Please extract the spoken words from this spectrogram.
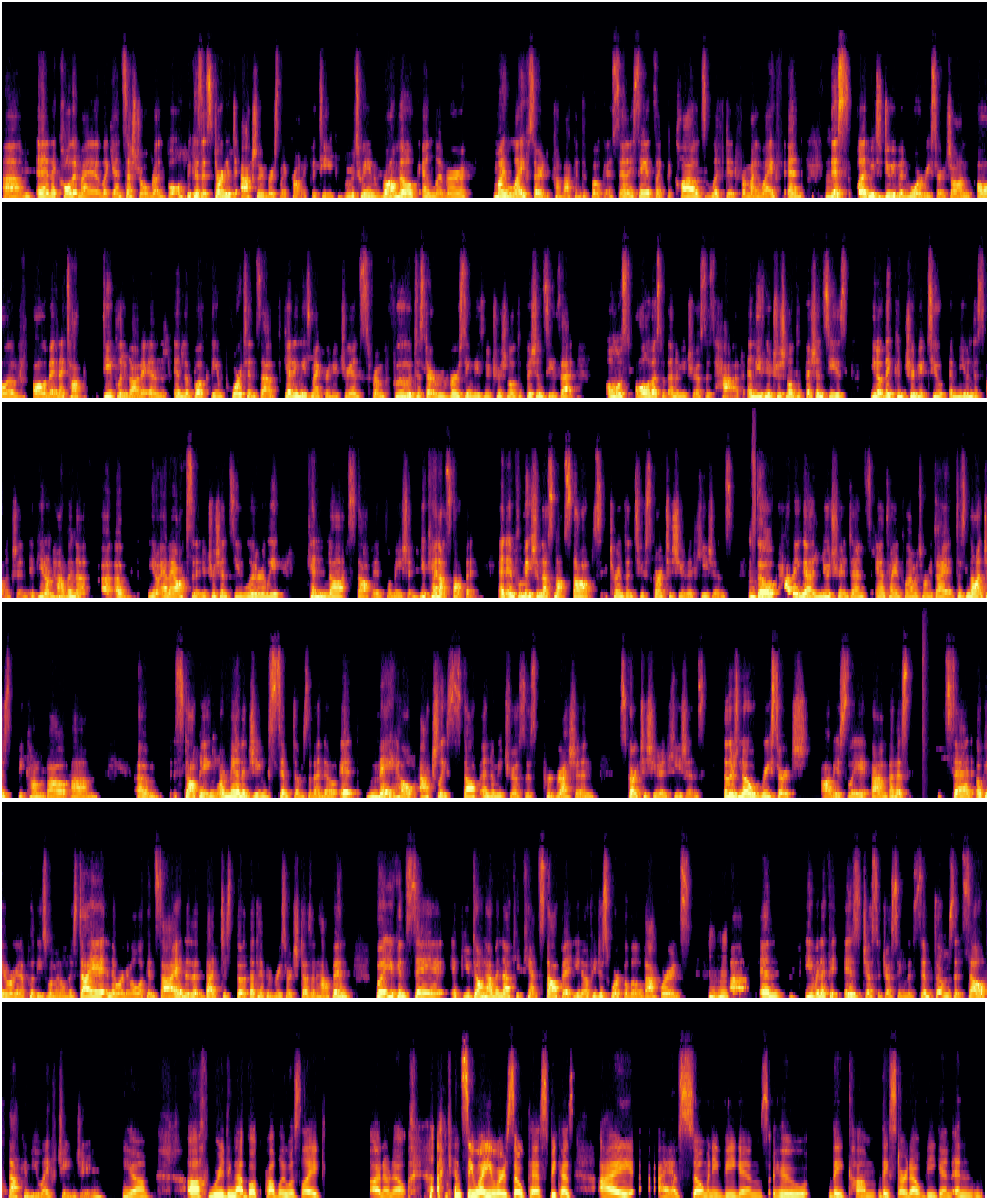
Um, and I called it my like ancestral Red Bull because it started to actually reverse my chronic fatigue between raw milk and liver. My life started to come back into focus. And I say it's like the clouds lifted from my life. And mm-hmm. this led me to do even more research on all of all of it. And I talk deeply about it in, in the book the importance of getting these micronutrients from food to start reversing these nutritional deficiencies that almost all of us with endometriosis have. And these nutritional deficiencies, you know, they contribute to immune dysfunction. If you don't have mm-hmm. enough uh, of, you know, antioxidant nutrition, so you literally cannot stop inflammation. You cannot stop it. And inflammation that's not stopped turns into scar tissue and adhesions. Mm-hmm. So having a nutrient dense anti-inflammatory diet does not just become about um, um, stopping or managing symptoms of endo. It may help actually stop endometriosis progression, scar tissue and adhesions. Now, there's no research, obviously, um, that has said, okay, we're going to put these women on this diet and then we're going to look inside. That, that just that type of research doesn't happen. But you can say if you don't have enough, you can't stop it. You know, if you just work a little backwards, Mm-hmm. Uh, and even if it is just addressing the symptoms itself, that can be life changing. Yeah. Uh, reading that book probably was like, I don't know. I can see why you were so pissed because I I have so many vegans who they come, they start out vegan and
